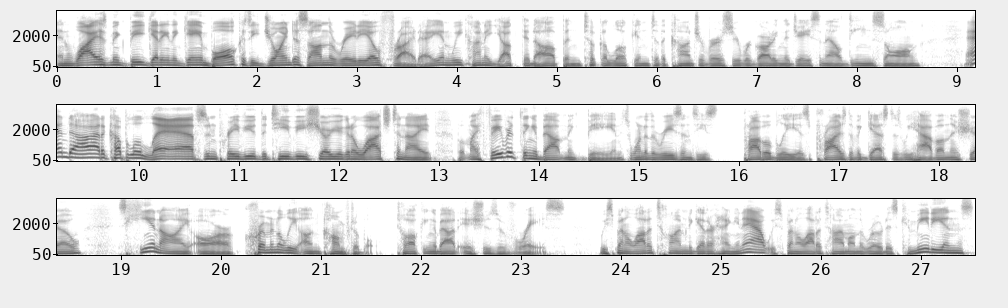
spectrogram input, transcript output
And why is McBee getting the game ball? Because he joined us on the radio Friday and we kind of yucked it up and took a look into the controversy regarding the Jason Aldean song. And I uh, had a couple of laughs and previewed the TV show you're going to watch tonight. But my favorite thing about McBee, and it's one of the reasons he's probably as prized of a guest as we have on this show, is he and I are criminally uncomfortable talking about issues of race. We spent a lot of time together hanging out. We spent a lot of time on the road as comedians,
